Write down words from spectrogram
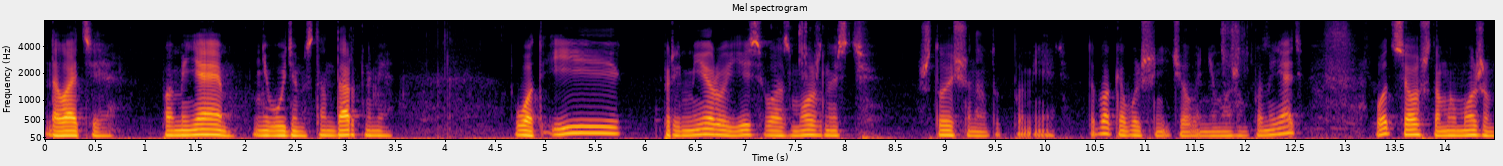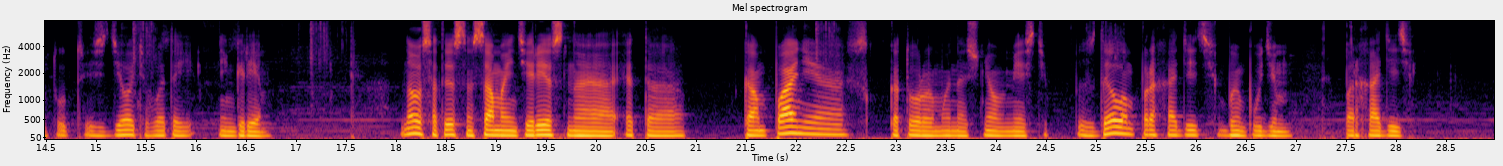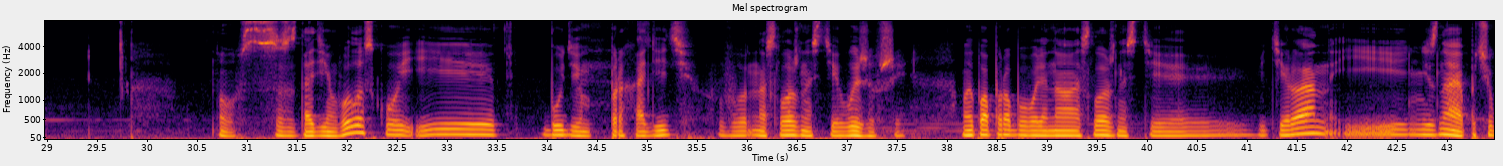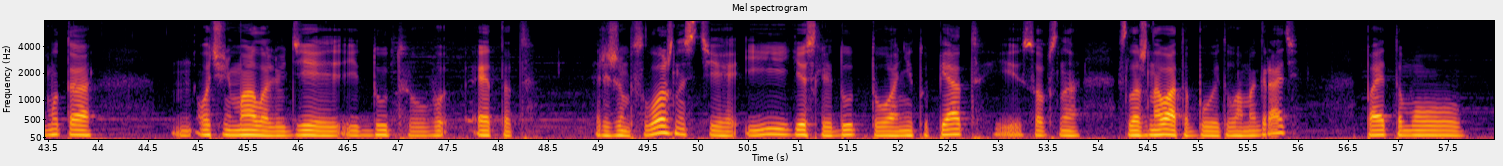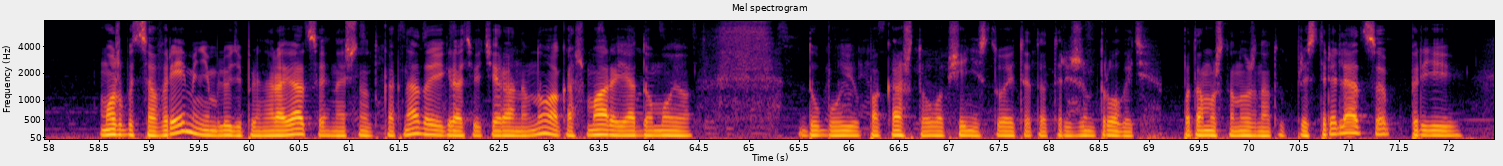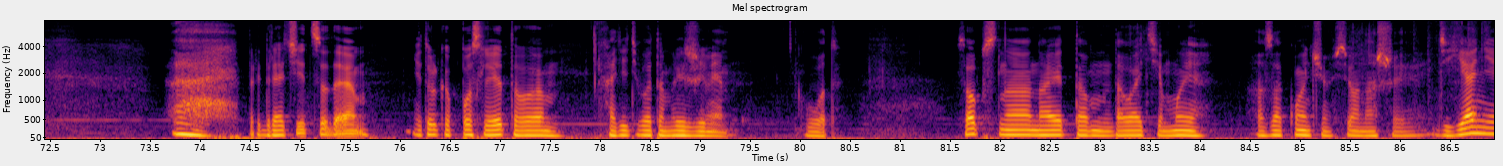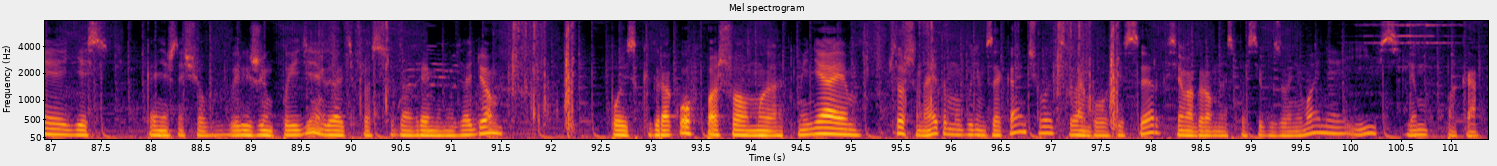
Давайте поменяем, не будем стандартными. Вот, и, к примеру, есть возможность... Что еще нам тут поменять? Да пока больше ничего не можем поменять. Вот все, что мы можем тут сделать в этой игре. Но, соответственно, самое интересное это компания, с которой мы начнем вместе с Делом проходить. Мы будем проходить, ну, создадим вылазку и будем проходить в, на сложности выживший. Мы попробовали на сложности ветеран и не знаю, почему-то очень мало людей идут в этот режим сложности и если идут, то они тупят и, собственно, сложновато будет вам играть. Поэтому, может быть, со временем люди приноровятся и начнут как надо играть ветераном. Ну, а кошмары, я думаю, думаю, пока что вообще не стоит этот режим трогать. Потому что нужно тут пристреляться, при... придрочиться, да. И только после этого ходить в этом режиме. Вот. Собственно, на этом давайте мы закончим все наши деяния. Есть, конечно, еще режим поединок. Давайте просто сюда временно зайдем. Поиск игроков пошел, мы отменяем. Что ж, на этом мы будем заканчивать. С вами был офицер. Всем огромное спасибо за внимание и всем пока.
